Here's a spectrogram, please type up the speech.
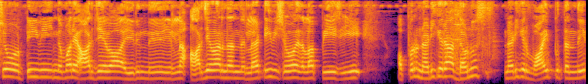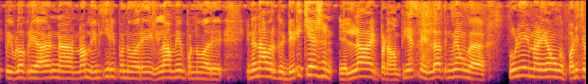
ஷோ டிவி இந்த மாதிரி ஆர்ஜேவா இருந்து எல்லாம் ஆர்ஜேவா இருந்தால் இல்லை டிவி ஷோ இதெல்லாம் பேசி அப்புறம் நடிகராக தனுஷ் நடிகர் வாய்ப்பு தந்து இப்போ இவ்வளோ பெரிய ஆடினா பண்ணுவார் எல்லாமே பண்ணுவார். என்னென்னா அவருக்கு டெடிகேஷன் எல்லா இப்போ நான் பேசுகிற எல்லாத்துக்குமே அவங்க தொழில் மேலேயும் அவங்க படித்த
